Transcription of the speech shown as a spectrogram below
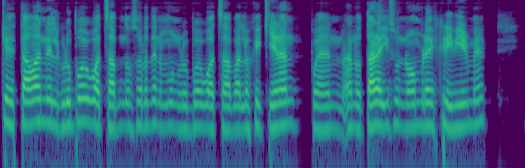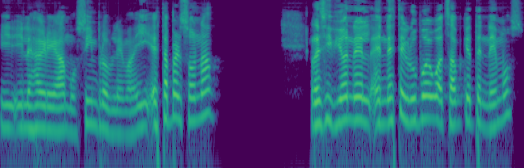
que estaba en el grupo de WhatsApp, nosotros tenemos un grupo de WhatsApp, a los que quieran pueden anotar ahí su nombre, escribirme y, y les agregamos sin problema. Y esta persona recibió en, el, en este grupo de WhatsApp que tenemos,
